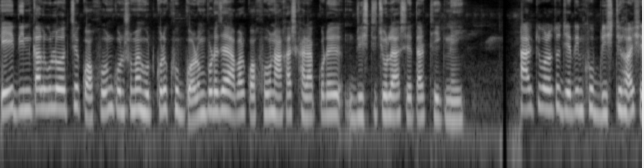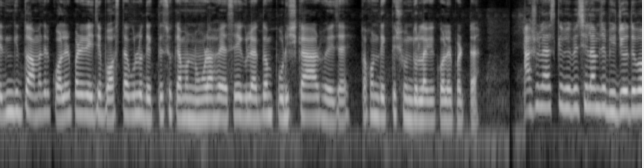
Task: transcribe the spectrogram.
এই দিনকালগুলো হচ্ছে কখন, কোন সময় হুট করে খুব গরম পড়ে যায়, আবার কখন আকাশ খারাপ করে বৃষ্টি চলে আসে তার ঠিক নেই। আর কি বলতো, যেদিন খুব বৃষ্টি হয়, সেদিন কিন্তু আমাদের কলের পাড়ের এই যে বস্তাগুলো দেখতেছো কেমন নোংরা হয়ে আছে, এগুলো একদম পরিষ্কার হয়ে যায়, তখন দেখতে সুন্দর লাগে কলের পাড়টা। আসলে আজকে ভেবেছিলাম যে ভিডিও দেবো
